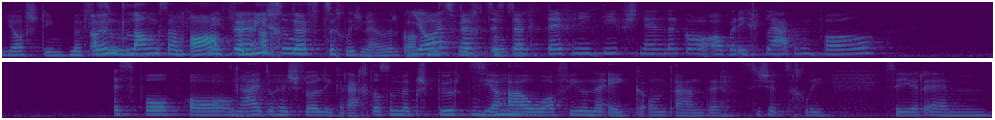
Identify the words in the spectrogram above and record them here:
Ja, stimmt. Wir fangen also, langsam an. Für mich also, dürfte es ein bisschen schneller gehen. Ja, es dürfte, so es dürfte definitiv schneller gehen, aber ich glaube im Fall, es fängt an. Nein, du hast völlig recht. Also man spürt es mhm. ja auch an vielen Ecken und Enden. Es ist jetzt ein bisschen sehr ähm,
